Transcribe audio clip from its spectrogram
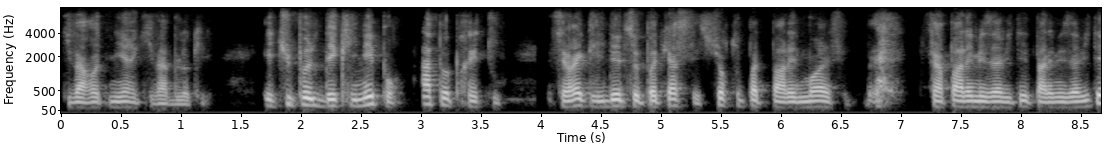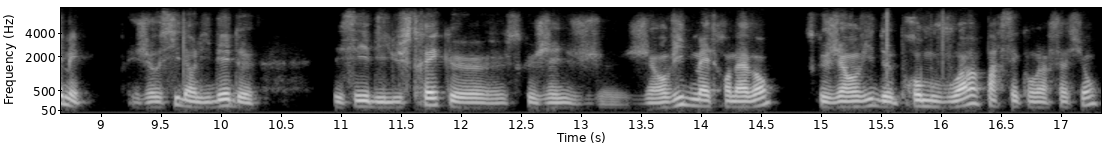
qui va retenir et qui va bloquer. Et tu peux le décliner pour à peu près tout. C'est vrai que l'idée de ce podcast, c'est surtout pas de parler de moi, faire parler mes invités, de parler mes invités, mais j'ai aussi dans l'idée de d'essayer d'illustrer que ce que j'ai envie de mettre en avant, ce que j'ai envie de promouvoir par ces conversations,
